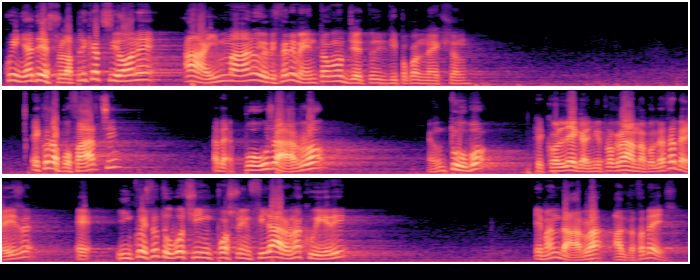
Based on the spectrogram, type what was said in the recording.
Quindi adesso l'applicazione ha in mano il riferimento a un oggetto di tipo connection. E cosa può farci? Vabbè, può usarlo, è un tubo che collega il mio programma col database e in questo tubo ci posso infilare una query e mandarla al database.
